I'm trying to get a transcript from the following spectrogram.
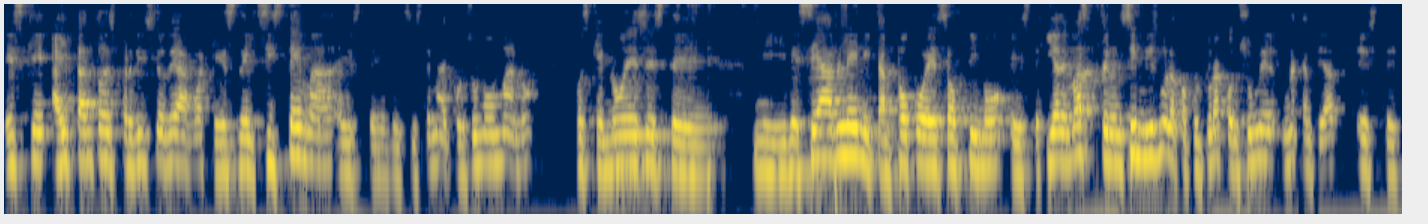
es que hay tanto desperdicio de agua que es del sistema, este, del sistema de consumo humano, pues que no es este, ni deseable ni tampoco es óptimo. Este, y además, pero en sí mismo la acuacultura consume una cantidad este,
